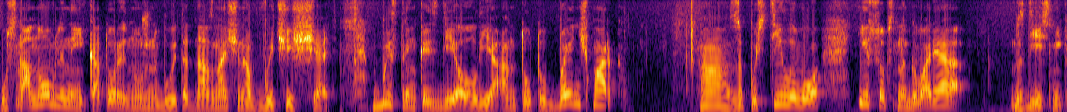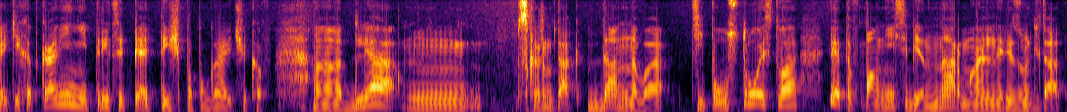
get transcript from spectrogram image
установлены и которые нужно будет однозначно вычищать. Быстренько сделал я Antutu Benchmark. А, запустил его. И, собственно говоря, Здесь никаких откровений, 35 тысяч попугайчиков. А, для, скажем так, данного типа устройства, это вполне себе нормальный результат.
